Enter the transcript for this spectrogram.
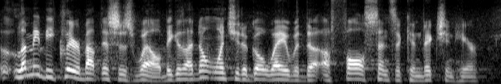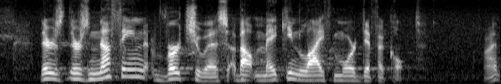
Let me be clear about this as well, because I don't want you to go away with the, a false sense of conviction here. There's, there's nothing virtuous about making life more difficult. Right?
